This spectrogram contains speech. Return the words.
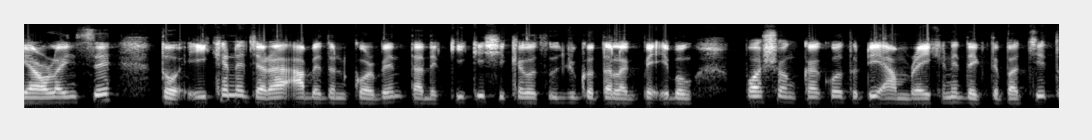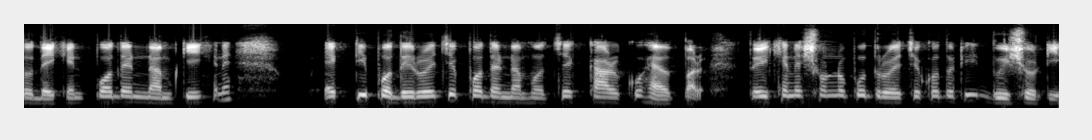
এয়ারলাইন্সে। তো এইখানে যারা আবেদন করবেন, তাদের কি কি শিক্ষাগত যোগ্যতা লাগবে এবং পদ সংখ্যা কতটি আমরা এখানে দেখতে পাচ্ছি। তো দেখেন, পদের নাম কি এখানে? একটি পদে রয়েছে, পদের নাম হচ্ছে কার্কো হেল্পার। তো এখানে শূন্যপদ রয়েছে কতটি? দুইশোটি।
